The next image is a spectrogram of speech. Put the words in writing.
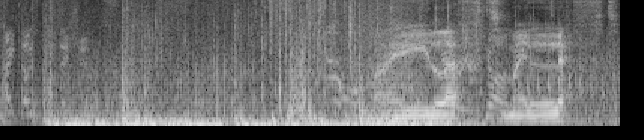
Take those positions. My left, my left.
